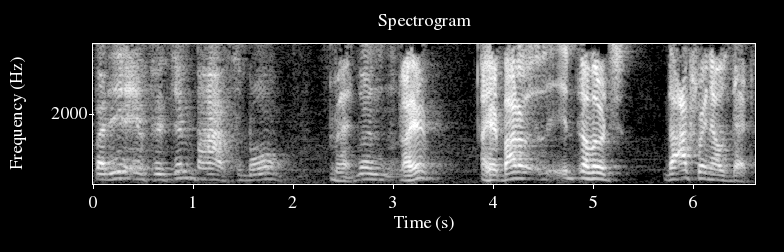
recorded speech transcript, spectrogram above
But if it's impossible, Right. then I hear. I hear. Bottom, in other words, the ox right now is dead.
